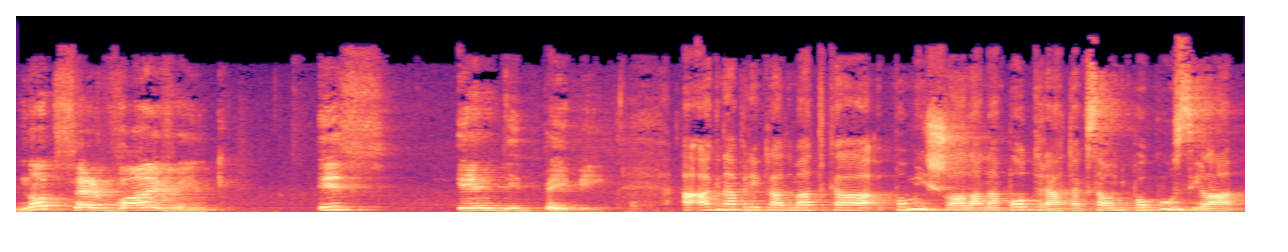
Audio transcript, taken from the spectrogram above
not surviving is in the baby. A ak napríklad matka pomýšľala na potra, tak sa oň pokúsila,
